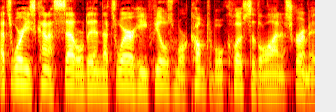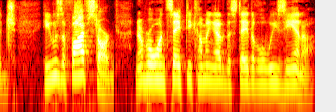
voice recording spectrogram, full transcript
That's where he's kind of settled in. That's where he feels more comfortable, close to the line of scrimmage. He was a five star, number one safety coming out of the state of Louisiana.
